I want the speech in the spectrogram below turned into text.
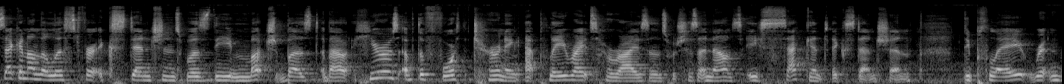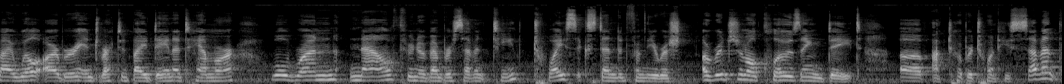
Second on the list for extensions was the much buzzed about Heroes of the Fourth Turning at Playwrights Horizons, which has announced a second extension. The play, written by Will Arbery and directed by Danya Taymor, will run now through November 17th, twice extended from the ori- original closing date of October 27th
